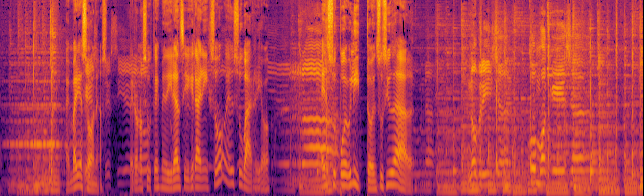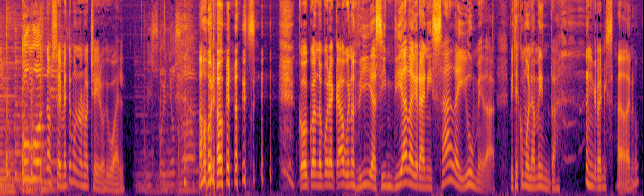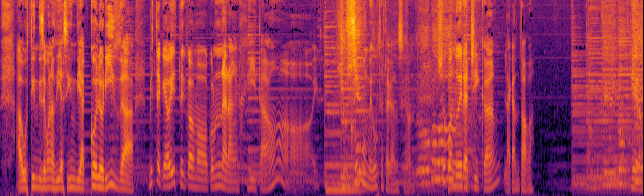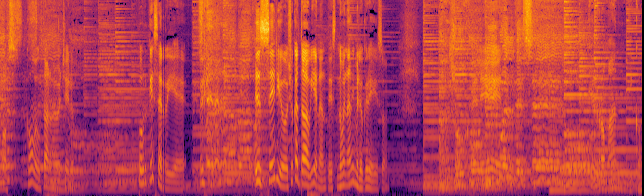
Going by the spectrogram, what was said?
En varias zonas. Pero no sé, ustedes me dirán si granizó en su barrio, en su pueblito, en su ciudad. No brilla como aquella. Como No sé, metemos unos nocheros igual. Ahora, ahora dice. Cuando por acá, buenos días, indiada granizada y húmeda. Viste, es como la menta. granizada, ¿no? Agustín dice, buenos días, India, colorida. Viste que hoy estoy como con una naranjita. Ay, cómo me gusta esta canción. Yo cuando era chica la cantaba. Qué hermoso. ¿Cómo me gustaban los nocheros? ¿Por qué se ríe? en serio, yo cantaba bien antes. No, nadie me lo cree eso. Qué romántico.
